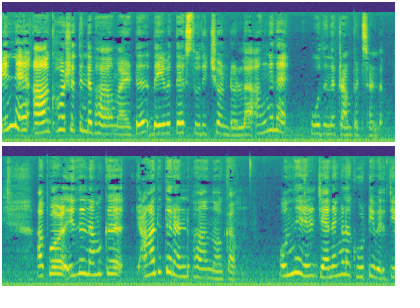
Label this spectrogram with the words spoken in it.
പിന്നെ ആഘോഷത്തിന്റെ ഭാഗമായിട്ട് ദൈവത്തെ സ്തുതിച്ചുകൊണ്ടുള്ള അങ്ങനെ ഊതുന്ന ട്രംപറ്റ്സ് ഉണ്ട്. അപ്പോൾ ഇതിൽ നമുക്ക് ആദ്യത്തെ രണ്ട് ഭാഗം നോക്കാം. ഒന്നിൽ ജനങ്ങളെ കൂട്ടി വരുത്തി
